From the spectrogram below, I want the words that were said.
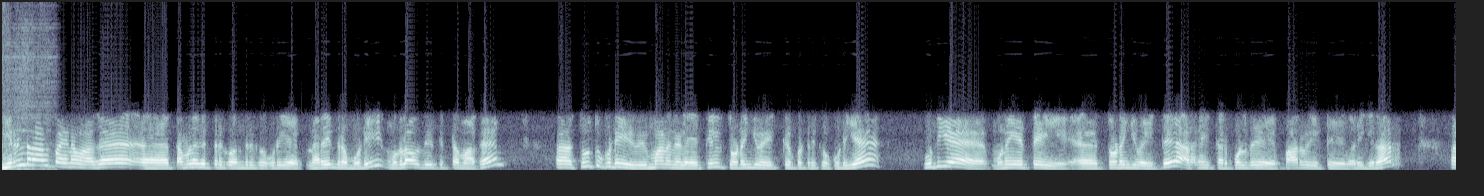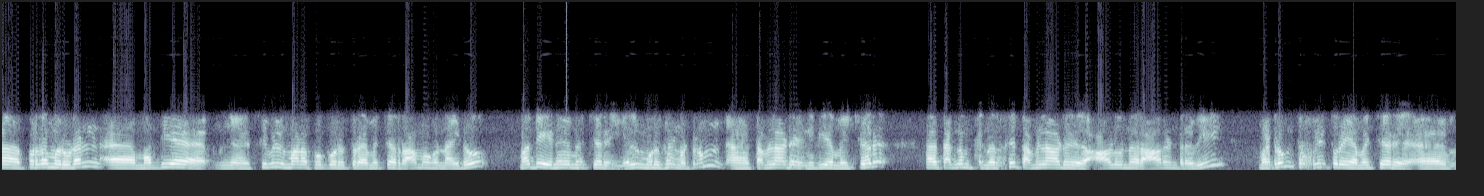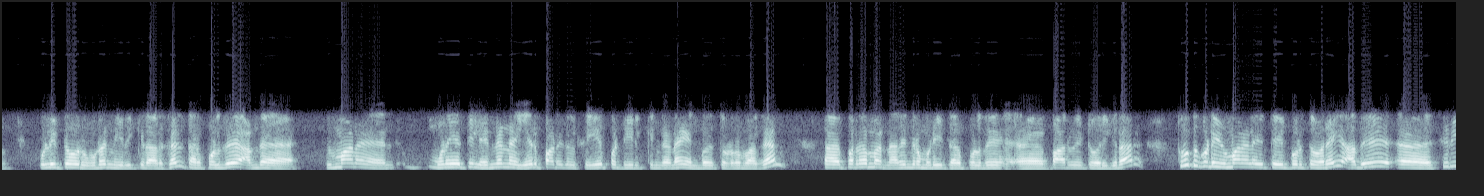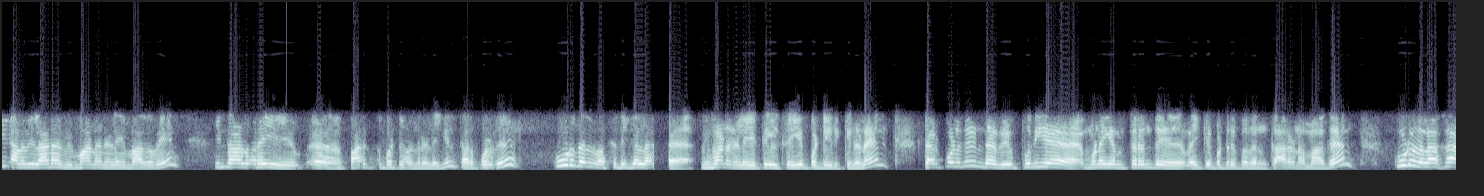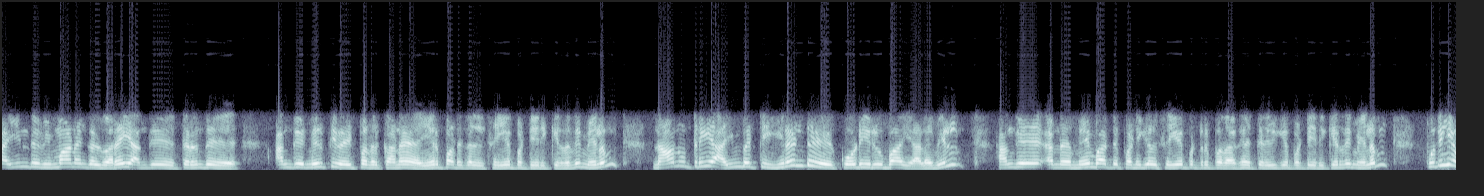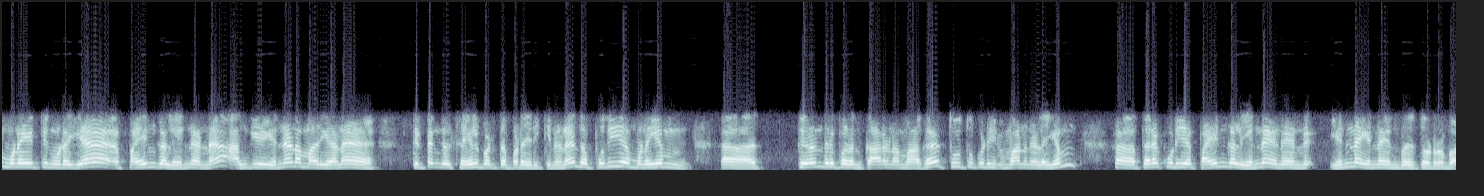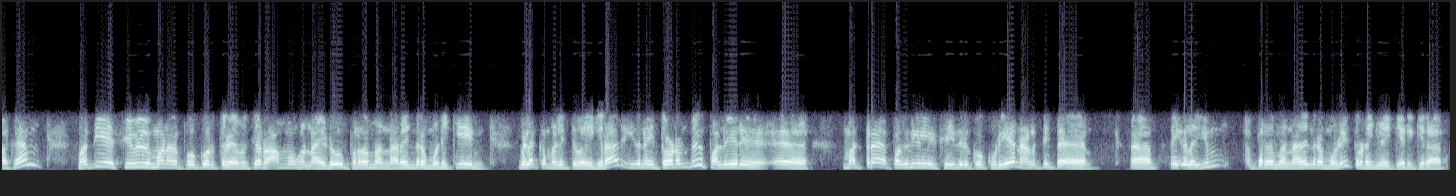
இரண்டு நாள் பயணமாக தமிழகத்திற்கு வந்திருக்கக்கூடிய நரேந்திர மோடி முதலாவது திட்டமாக தூத்துக்குடி விமான நிலையத்தில் தொடங்கி வைக்கப்பட்டிருக்கக்கூடிய புதிய முனையத்தை தொடங்கி வைத்து அதனை தற்பொழுது பார்வையிட்டு வருகிறார். பிரதமருடன் மத்திய சிவில் விமான போக்குவரத்துறை அமைச்சர் ராம்மோகன் நாயுடு மத்திய இணையமைச்சர் எல் முருகன் மற்றும் தமிழ்நாடு நிதியமைச்சர் தங்கம் தென்னரசு தமிழ்நாடு ஆளுநர் ஆர் என் ரவி மற்றும் தொழில்துறை அமைச்சர் அஹ், உள்ளிட்டோர் உடன் இருக்கிறார்கள். தற்பொழுது அந்த விமான முனையத்தில் என்னென்ன ஏற்பாடுகள் செய்யப்பட்டிருக்கின்றன என்பது தொடர்பாக பிரதமர் நரேந்திர மோடி தற்பொழுது பார்வையிட்டு வருகிறார். தூத்துக்குடி விமான நிலையத்தை பொறுத்தவரை அது சிறிய அளவிலான விமான நிலையமாகவே இந்நாள் வரை அஹ், பார்க்கப்பட்டு வந்த நிலையில் தற்பொழுது கூடுதல் வசதிகள் விமான நிலையத்தில் செய்யப்பட்டு இருக்கின்றன தற்பொழுது இந்த புதிய முனையம் திறந்து வைக்கப்பட்டிருப்பதன் காரணமாக கூடுதலாக ஐந்து விமானங்கள் வரை அங்கு திறந்து அங்கு நிறுத்தி வைப்பதற்கான ஏற்பாடுகள் செய்யப்பட்டிருக்கிறது. மேலும் நானூற்றி ஐம்பத்தி இரண்டு கோடி ரூபாய் அளவில் அங்கு அந்த மேம்பாட்டு பணிகள் செய்யப்பட்டிருப்பதாக தெரிவிக்கப்பட்டு இருக்கிறது மேலும் புதிய முனையத்தினுடைய பயன்கள் என்னென்ன அங்கு என்னென்ன மாதிரியான திட்டங்கள் செயல்படுத்தப்பட இருக்கின்றன இந்த புதிய முனையம் திறந்திருப்பதன் காரணமாக தூத்துக்குடி விமான நிலையம் பெறக்கூடிய பயன்கள் என்ன என்ன என்ன என்ன என்பது தொடர்பாக மத்திய சிவில் விமான போக்குவரத்துறை அமைச்சர் ராம்மோகன் நாயுடு பிரதமர் நரேந்திர மோடிக்கு விளக்கம் அளித்து வருகிறார். இதனைத் தொடர்ந்து பல்வேறு மற்ற பகுதிகளில் செய்திருக்கக்கூடிய நலத்திட்ட பணிகளையும் பிரதமர் நரேந்திர மோடி தொடங்கி வைக்க இருக்கிறார்.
